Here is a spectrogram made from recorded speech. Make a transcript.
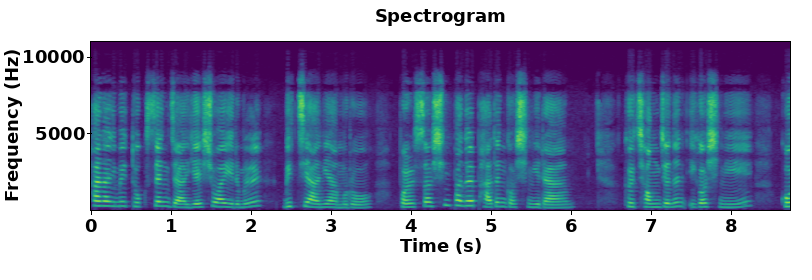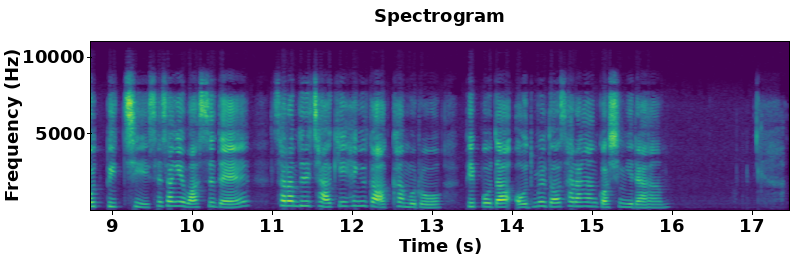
하나님의 독생자 예수와의 이름을 믿지 아니하므로 벌써 심판을 받은 것이니라. 그 정죄는 이것이니 곧 빛이 세상에 왔으되 사람들이 자기 행위가 악함으로 빛보다 어둠을 더 사랑한 것이니라.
